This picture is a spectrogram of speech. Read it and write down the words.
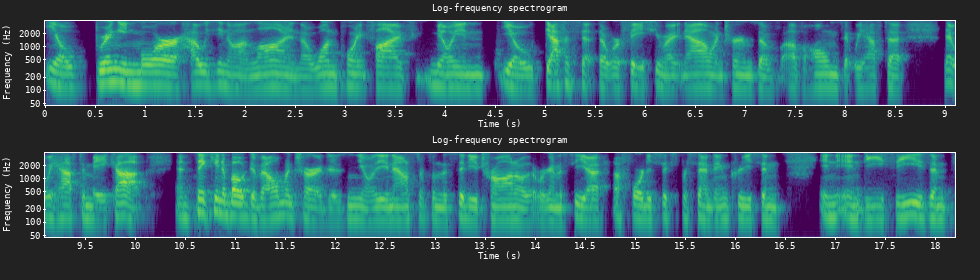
you know bringing more housing online the 1.5 million you know deficit that we're facing right now in terms of, of homes that we have to that we have to make up. And thinking about development charges and you know the announcement from the city of toronto that we're going to see a, a 46% increase in in in dcs and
